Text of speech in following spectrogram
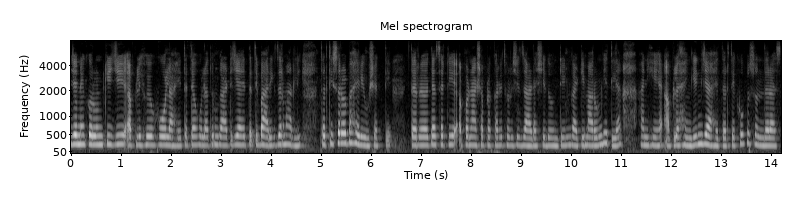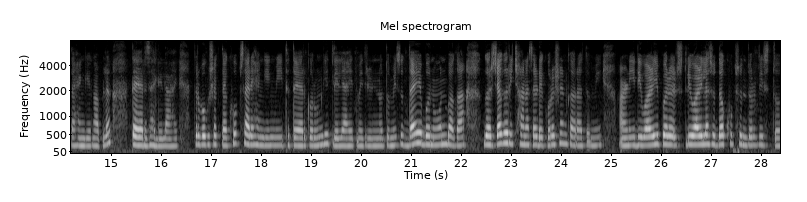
जेणेकरून की जी आपली हे होल आहे तर त्या होलातून गाठ जी आहे तर ती बारीक जर मारली तर ती सरळ बाहेर येऊ शकते. तर त्यासाठी आपण अशा प्रकारे थोडीशी जाड अशी दोन तीन गाठी मारून घेतल्या आणि हे आपलं हँगिंग जे आहे तर ते खूप सुंदर असं हँगिंग आपलं तयार झालेलं आहे. तर बघू शकता खूप सारे हँगिंग मी इथं तयार करून घेतलेले आहेत. मैत्रिणींनो तुम्हीसुद्धा हे बनवून बघा. घरच्या घरी छान असं डेकोरेशन करा तुम्ही. आणि दिवाळी पर दिवाळीलासुद्धा खूप सुंदर दिसतं.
